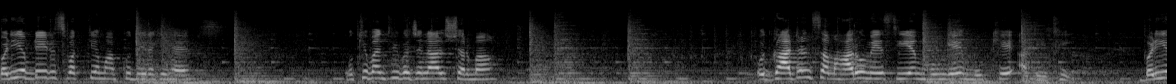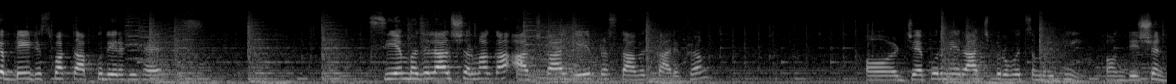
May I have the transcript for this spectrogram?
बड़ी अपडेट इस वक्त की हम आपको दे रहे हैं। मुख्यमंत्री भजनलाल शर्मा उद्घाटन समारोह में सीएम होंगे मुख्य अतिथि। बड़ी अपडेट इस वक्त आपको दे रही है। सीएम भजनलाल शर्मा का आज का ये प्रस्तावित कार्यक्रम और जयपुर में राजपुरोहित समृद्धि फाउंडेशन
